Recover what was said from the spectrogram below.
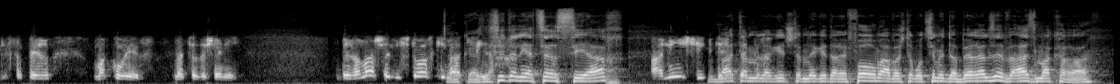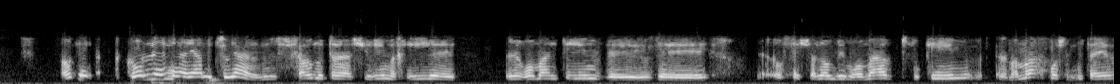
לספר מה כואב מהצד השני. ברמה של לפתוח כמעט אוקיי, אז שיח. ניסית לייצר שיח, אני אישית... באתם להגיד שאתם נגד הרפורמה, אבל שאתם רוצים לדבר על זה, ואז מה קרה? אוקיי, הכל אה, היה מצוין. שרנו את השירים הכי אה, רומנטיים ועושה שלום במרומיו, פסוקים, ממש כמו שאני מתאר,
